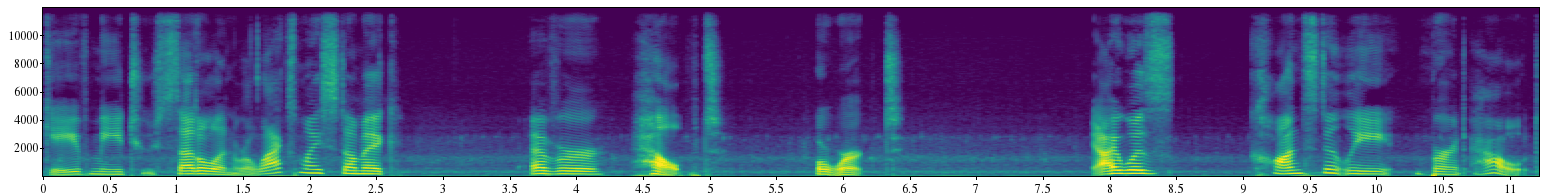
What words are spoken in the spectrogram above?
gave me to settle and relax my stomach ever helped or worked. I was constantly burnt out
